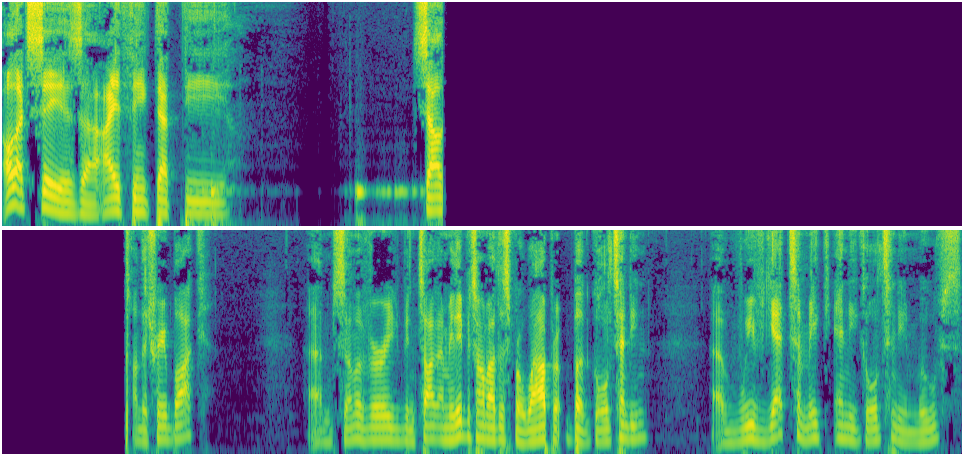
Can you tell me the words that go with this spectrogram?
all that to say is uh, I think that the South on the trade block. Um, some have already been talking. I mean, they've been talking about this for a while, but goaltending, uh, we've yet to make any goaltending moves.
